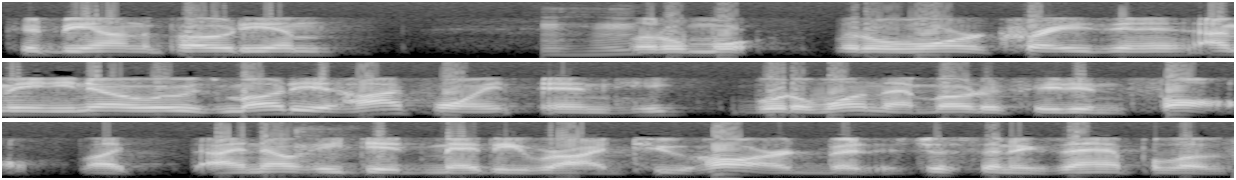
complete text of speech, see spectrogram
could be on the podium. Mm-hmm. A little more, little more craziness. I mean, you know, it was muddy at High Point, and he would have won that moto if he didn't fall. Like I know he did maybe ride too hard, but it's just an example of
